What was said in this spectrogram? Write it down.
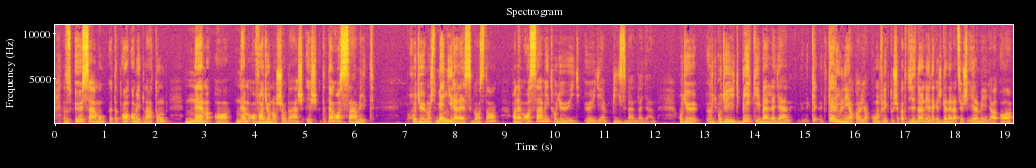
Tehát az ő számú, tehát a, amit látunk, nem a, nem a vagyonosodás, és tehát nem az számít, hogy ő most mennyire lesz gazdag, hanem az számít, hogy ő így, ő így ilyen peace legyen. Hogy ő, hogy, hogy ő így békében legyen, kerülni akarja a konfliktusokat. Tehát ez egy nagyon érdekes generációs élmény, a, a,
